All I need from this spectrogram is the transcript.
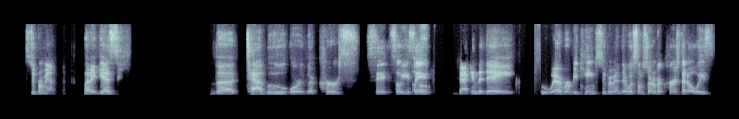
Superman. But I guess the taboo or the curse, say so you say, Uh-oh. back in the day, whoever became Superman, there was some sort of a curse that always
